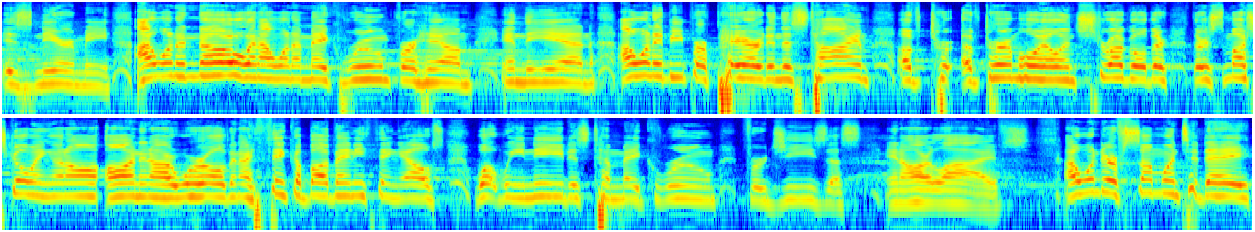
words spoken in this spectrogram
is near me. I want to know and I want to make room for him in the end. I want to be prepared in this time of, of turmoil and struggle. There, there's much going on in our world, and I think above anything else, what we need is to make room for Jesus in our lives. I wonder if someone today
